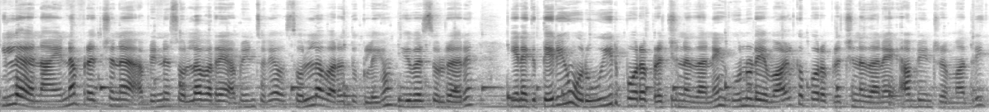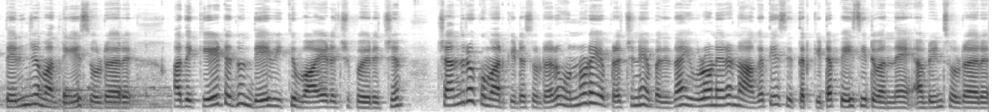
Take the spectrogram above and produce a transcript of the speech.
இல்லை நான் என்ன பிரச்சனை அப்படின்னு சொல்ல வர்றேன் அப்படின்னு சொல்லி அவர் சொல்ல வர்றதுக்குள்ளேயும் இவர் சொல்கிறாரு எனக்கு தெரியும் ஒரு உயிர் போகிற பிரச்சனை தானே உன்னுடைய வாழ்க்கை போகிற பிரச்சனை தானே அப்படின்ற மாதிரி தெரிஞ்ச மாதிரியே சொல்கிறாரு அதை கேட்டதும் தேவிக்கு வாயடைச்சு போயிடுச்சு சந்திரகுமார் கிட்ட சொல்கிறாரு உன்னுடைய பிரச்சனையை பற்றி தான் இவ்வளோ நேரம் நான் அகத்திய சித்தர்கிட்ட பேசிட்டு வந்தேன் அப்படின்னு சொல்கிறாரு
